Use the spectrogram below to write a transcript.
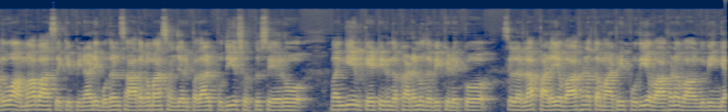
அதுவும் அமாவாசைக்கு பின்னாடி புதன் சாதகமாக சஞ்சரிப்பதால் புதிய சொத்து சேரும் வங்கியில் கேட்டிருந்த கடன் உதவி கிடைக்கும் சிலர்லாம் பழைய வாகனத்தை மாற்றி புதிய வாகனம் வாங்குவீங்க.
